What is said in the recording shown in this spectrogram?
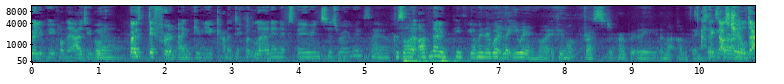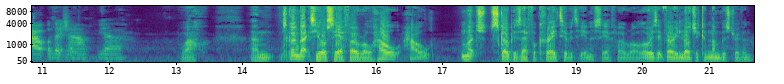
brilliant people on the IOD board. Yeah. Both different and give you kind of different learning experiences, really. So. Because I've known people. I mean, they won't let you in, right, if you're not dressed appropriately and that kind of thing. I think that's chilled out a bit now. Yeah. Wow. Um, so going back to your CFO role, how how much scope is there for creativity in a CFO role, or is it very logic and numbers driven?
